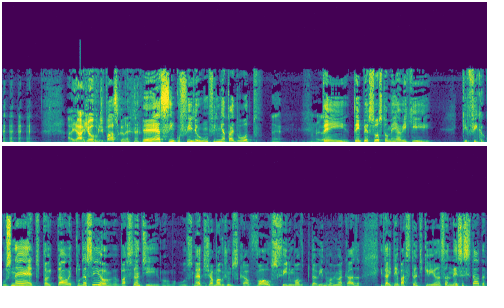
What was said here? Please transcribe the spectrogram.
Aí haja ovo de Páscoa, né? é, cinco filhos, um filhinho atrás do outro. É, na verdade. Tem, tem pessoas também ali que, que fica com os netos, tal e tal. É tudo assim, ó. Bastante. Os netos já moram juntos com a avó, os filhos moram tudo ali numa mesma casa. E daí tem bastante criança necessitada.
